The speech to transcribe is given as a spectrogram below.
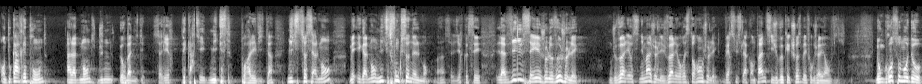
en tout cas, répondent à la demande d'une urbanité, c'est-à-dire des quartiers mixtes, pour aller vite. Hein. Mixtes socialement, mais également mixtes fonctionnellement. Hein. C'est-à-dire que c'est la ville, c'est je le veux, je l'ai. Je veux aller au cinéma, je l'ai. Je veux aller au restaurant, je l'ai. Versus la campagne, si je veux quelque chose, ben, il faut que j'aille en ville. Donc, grosso modo,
